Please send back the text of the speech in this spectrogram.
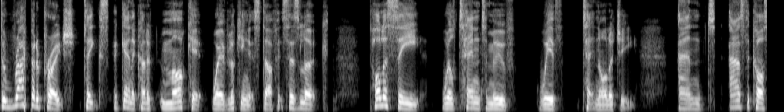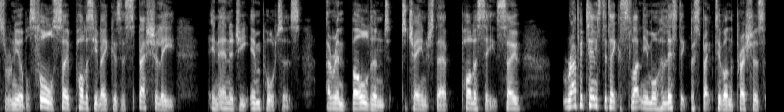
the rapid approach takes, again, a kind of market way of looking at stuff. It says, look, policy will tend to move with technology. And as the cost of renewables falls, so policymakers, especially in energy importers, are emboldened to change their policies. So Rapid tends to take a slightly more holistic perspective on the pressures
